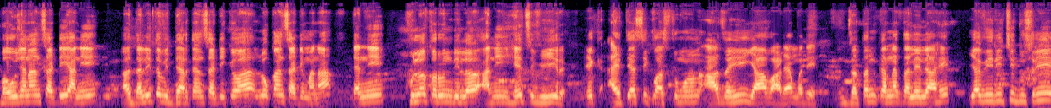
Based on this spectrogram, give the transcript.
बहुजनांसाठी आणि दलित विद्यार्थ्यांसाठी किंवा लोकांसाठी म्हणा त्यांनी खुलं करून दिलं आणि हेच विहीर एक ऐतिहासिक वास्तू म्हणून आजही या वाड्यामध्ये जतन करण्यात आलेले आहे. या विहिरीची दुसरी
